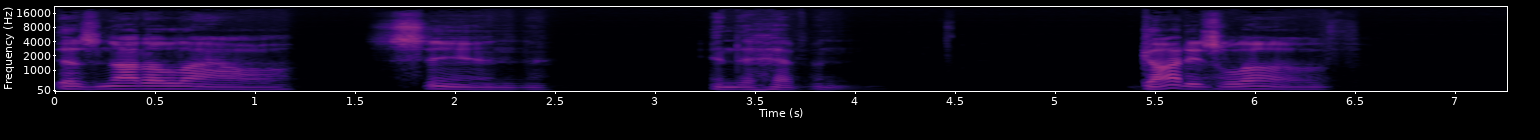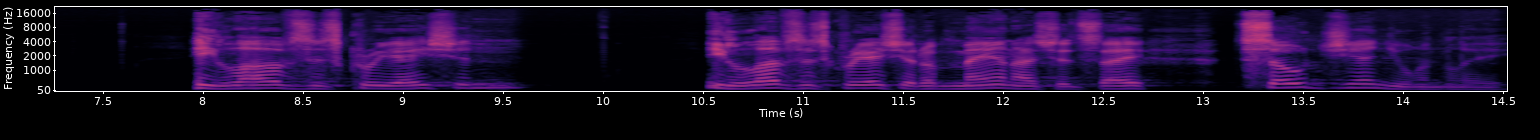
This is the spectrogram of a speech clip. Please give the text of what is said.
does not allow sin into heaven. God is love. He loves his creation. He loves his creation of man, I should say, so genuinely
